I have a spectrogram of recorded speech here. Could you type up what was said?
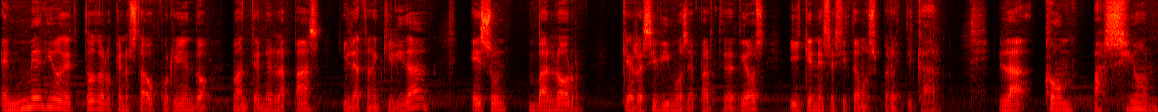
en medio de todo lo que nos está ocurriendo, mantener la paz y la tranquilidad es un valor que recibimos de parte de Dios y que necesitamos practicar. La compasión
